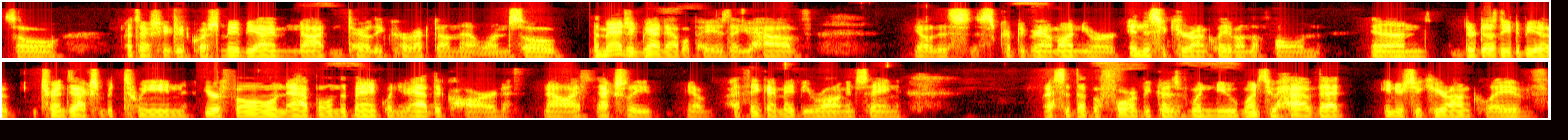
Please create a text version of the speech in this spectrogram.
So that's actually a good question. Maybe I'm not entirely correct on that one. So the magic behind Apple Pay is that you have, you know, this, this cryptogram on your, in the secure enclave on the phone. And there does need to be a transaction between your phone, Apple, and the bank when you add the card. Now, I actually, you know, I think I may be wrong in saying I said that before because when you, once you have that in your secure enclave,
